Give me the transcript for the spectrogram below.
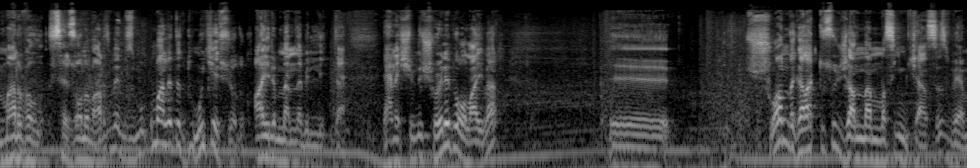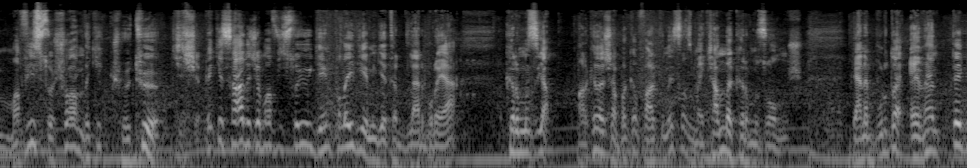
Marvel sezonu vardı ve biz Mutlu Mahalle'de Doom'u kesiyorduk Iron Man'le birlikte. Yani şimdi şöyle bir olay var. Ee, şu anda Galactus'un canlanması imkansız ve Mephisto şu andaki kötü kişi. Peki sadece Mephisto'yu gameplay diye mi getirdiler buraya? Kırmızı yap. Arkadaşlar bakın farkındaysanız mekan da kırmızı olmuş. Yani burada eventte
